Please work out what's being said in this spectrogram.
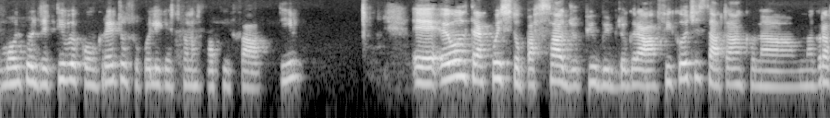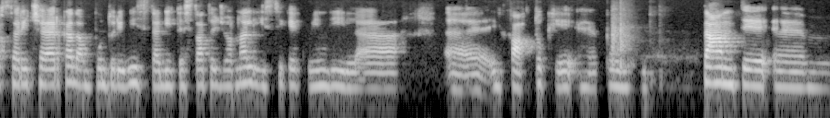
molto oggettivo e concreto su quelli che sono stati fatti e, e, oltre a questo passaggio più bibliografico c'è stata anche una, una, grossa ricerca da un punto di vista di testate giornalistiche, quindi il, eh, il fatto che eh, tante... Ehm,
